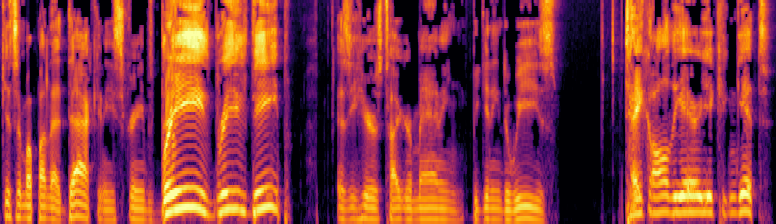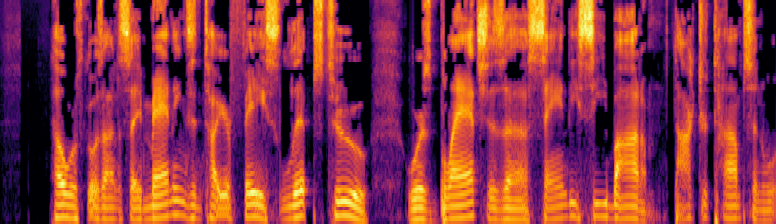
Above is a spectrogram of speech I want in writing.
gets him up on that deck and he screams, "Breathe, breathe deep!" as he hears Tiger Manning beginning to wheeze. Take all the air you can get. Hellwarth goes on to say Manning's entire face, lips too, were as blanched as a sandy sea bottom. Dr. Thompson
